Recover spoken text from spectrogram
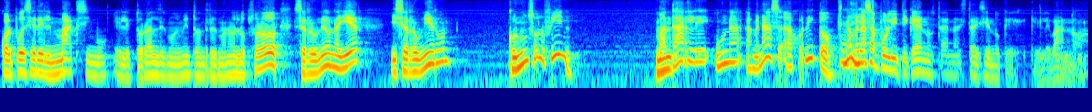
cuál puede ser el máximo electoral del movimiento Andrés Manuel López Obrador. Se reunieron ayer y se reunieron con un solo fin, mandarle una amenaza a Juanito, una amenaza política, ¿eh? no está, está diciendo que, que le van, no,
